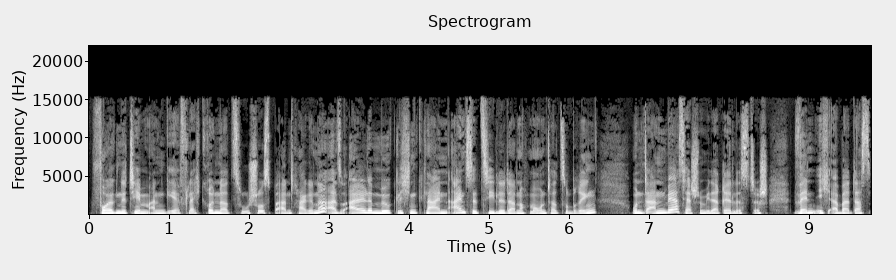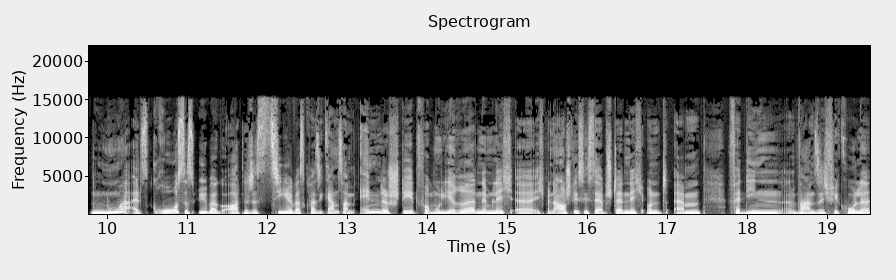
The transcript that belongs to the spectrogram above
folgende Themen angehe. Vielleicht Gründerzuschuss beantrage, ne? Also alle möglichen kleinen Einzelziele da nochmal unterzubringen. Und dann wäre es ja schon wieder realistisch. Wenn ich aber das nur als großes übergeordnetes Ziel, was quasi ganz am Ende formuliere, nämlich äh, ich bin ausschließlich selbstständig und ähm, verdiene wahnsinnig viel Kohle,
